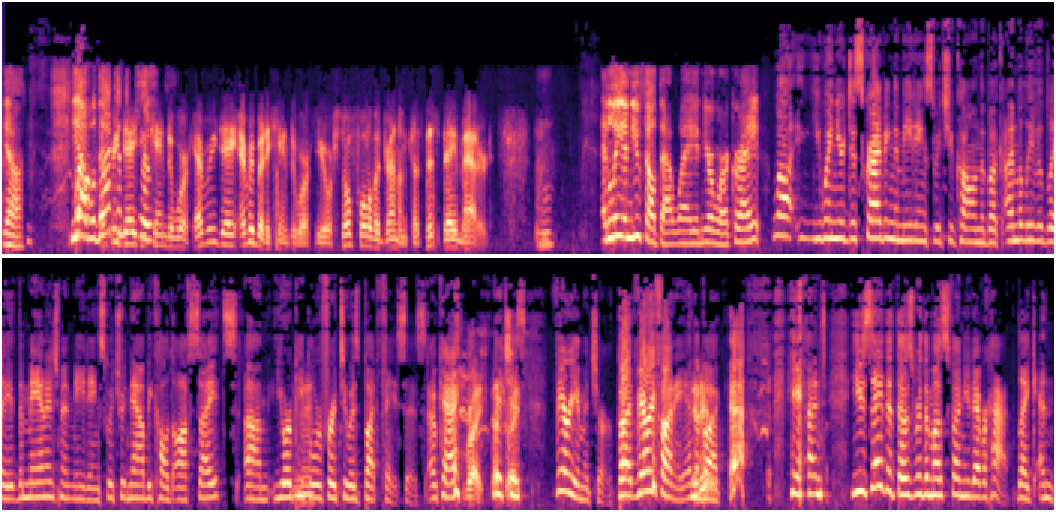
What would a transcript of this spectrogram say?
Yeah. Yeah, well, well that every day you came to work. Every day, everybody came to work. You were so full of adrenaline because this day mattered. Mm-hmm. And Lian, you felt that way in your work, right? Well, you, when you're describing the meetings, which you call in the book, unbelievably, the management meetings, which would now be called offsites, um, your people mm-hmm. refer to as butt faces. Okay, right, which right. is very immature, but very funny in the it book. and you say that those were the most fun you'd ever had. Like, and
